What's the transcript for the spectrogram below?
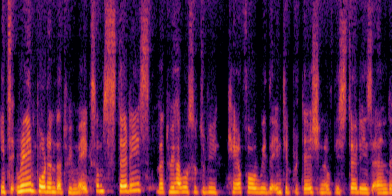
it's really important that we make some studies, but we have also to be careful with the interpretation of these studies. And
